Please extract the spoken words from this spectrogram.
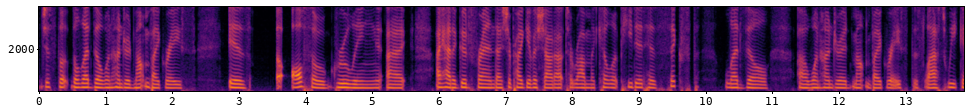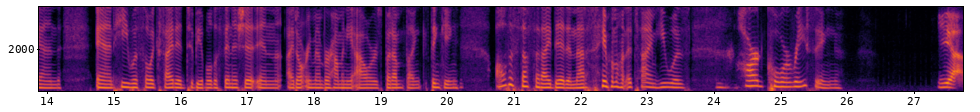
just the, the Leadville 100 mountain bike race is uh, also grueling. Uh, I had a good friend. I should probably give a shout out to Rob McKillop. He did his sixth Leadville uh, 100 mountain bike race this last weekend, and he was so excited to be able to finish it in I don't remember how many hours, but I'm like thinking all the stuff that I did in that same amount of time. He was hardcore racing. Yeah.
